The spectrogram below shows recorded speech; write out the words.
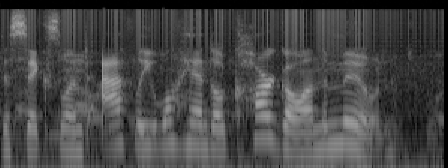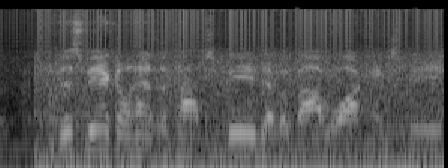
The six-limbed Athlete will handle cargo on the moon. This vehicle has a top speed of about walking speed,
